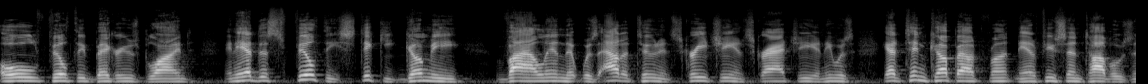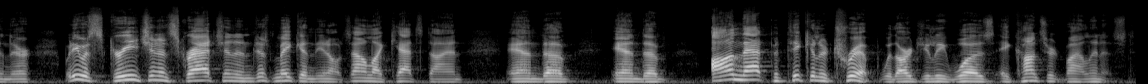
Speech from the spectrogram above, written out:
old, filthy beggar. He was blind. And he had this filthy, sticky, gummy violin that was out of tune and screechy and scratchy. And he was he had a tin cup out front and he had a few centavos in there. But he was screeching and scratching and just making, you know, it sounded like cats dying. And, uh, and uh, on that particular trip with R.G. Lee was a concert violinist.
